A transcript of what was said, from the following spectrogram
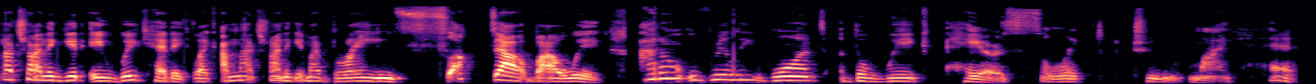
I'm not trying to get a wig headache. Like, I'm not trying to get my brain sucked out by a wig. I don't really want the wig hair slicked to my head.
